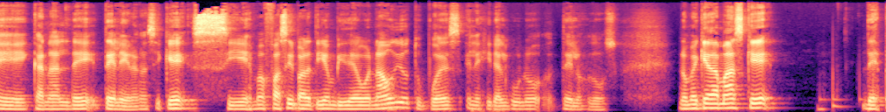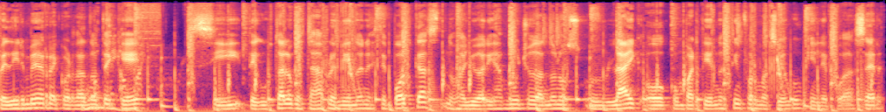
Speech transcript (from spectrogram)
eh, canal de Telegram. Así que si es más fácil para ti en video o en audio, tú puedes elegir alguno de los dos. No me queda más que despedirme recordándote que si te gusta lo que estás aprendiendo en este podcast, nos ayudarías mucho dándonos un like o compartiendo esta información con quien le pueda hacer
